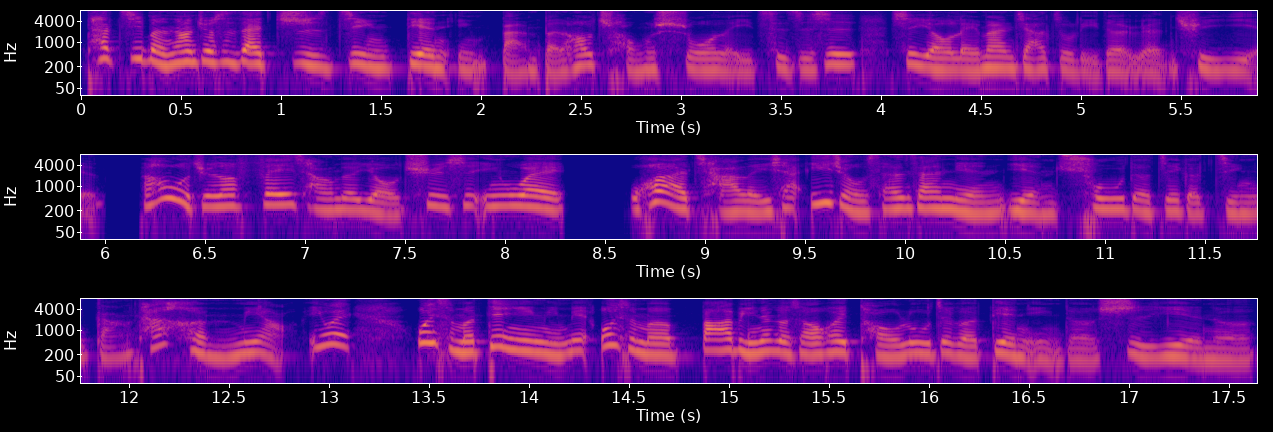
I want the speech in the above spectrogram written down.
他基本上就是在致敬电影版本，然后重说了一次，只是是由雷曼家族里的人去演。然后我觉得非常的有趣，是因为我后来查了一下，一九三三年演出的这个金刚，它很妙。因为为什么电影里面，为什么芭比那个时候会投入这个电影的事业呢？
